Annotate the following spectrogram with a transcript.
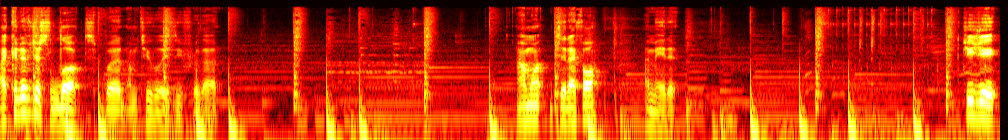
I could have just looked, but I'm too lazy for that. Did I fall? I made it. GG.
